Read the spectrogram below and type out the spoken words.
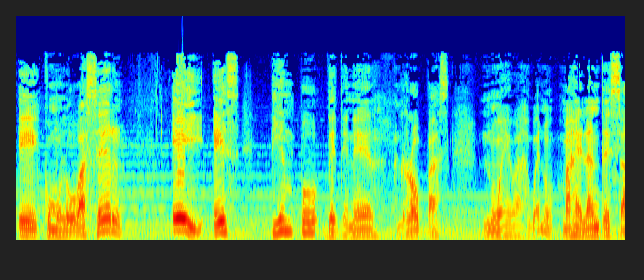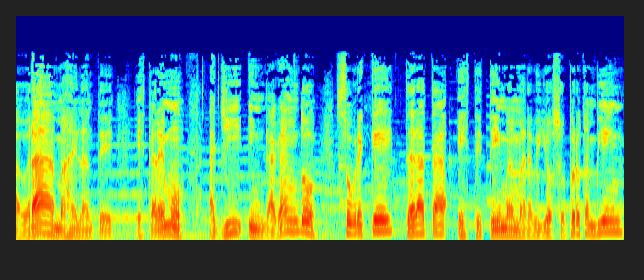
eh, como lo va a hacer, hey, es tiempo de tener ropas nuevas. Bueno, más adelante sabrá, más adelante estaremos allí indagando sobre qué trata este tema maravilloso. Pero también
